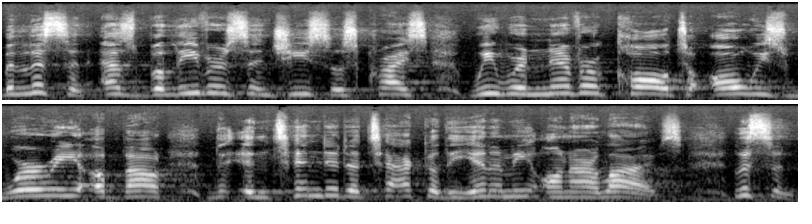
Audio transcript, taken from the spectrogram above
But listen, as believers in Jesus Christ, we were never called to always worry about the intended attack of the enemy on our lives. Listen,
